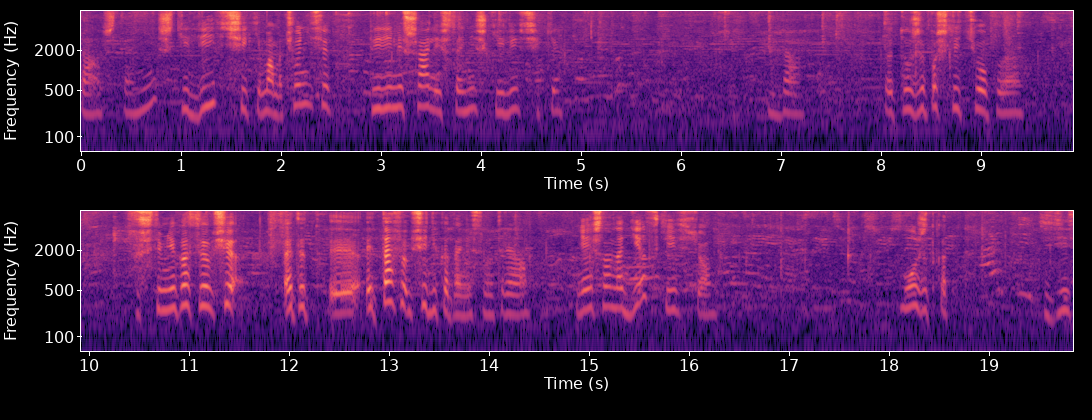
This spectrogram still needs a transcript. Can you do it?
Да, штанишки, лифчики. Мама, что они все перемешали, штанишки и лифчики? Да. Это уже пошли теплые. Слушайте, мне кажется, вообще этот э, этаж вообще никогда не смотрела. Я шла на детский и все. Может, как здесь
